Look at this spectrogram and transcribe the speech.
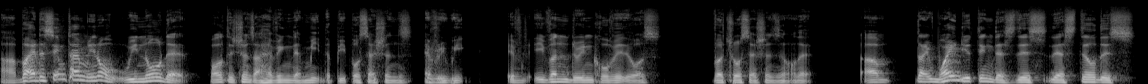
Uh, but at the same time, you know, we know that politicians are having their meet the people sessions every week. If even during COVID, it was virtual sessions and all that. Um, like, why do you think there's this? There's still this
